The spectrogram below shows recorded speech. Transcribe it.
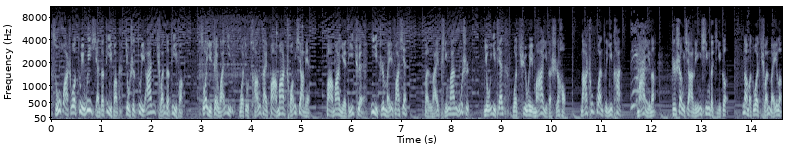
俗话说，最危险的地方就是最安全的地方，所以这玩意我就藏在爸妈床下面。爸妈也的确一直没发现，本来平安无事。有一天我去喂蚂蚁的时候，拿出罐子一看，蚂蚁呢，只剩下零星的几个，那么多全没了。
